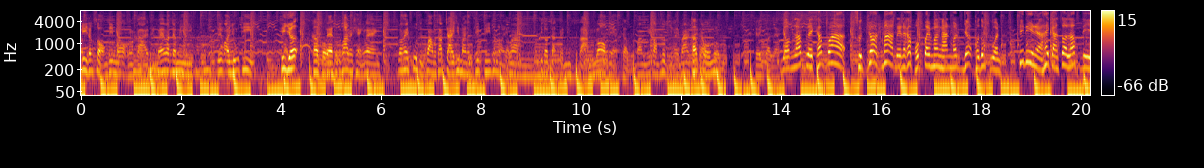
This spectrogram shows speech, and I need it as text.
พี่ทั้งสองที่มาออกกำลังกาย ถึงแม้ว่าจะมีเรียกว่าอายุที่ที่เยอะ ครับผม แต่สุขภาพยังแข็งแรง ก็ให้พูดถึงความประทับใจที่มาในทริปนี้สักหน่อยว่า ที่เราจัดเป็น 3 รอบเนี่ยครับ ความมีความรู้สึกยังไงบ้างครับผม เชิญก่อนแล้วยอมรับเลยครับว่าสุดยอดมากเลยนะครับ ผมไปมางานมาเยอะพอสมควร ที่นี่เนี่ยให้การต้อนรับดี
